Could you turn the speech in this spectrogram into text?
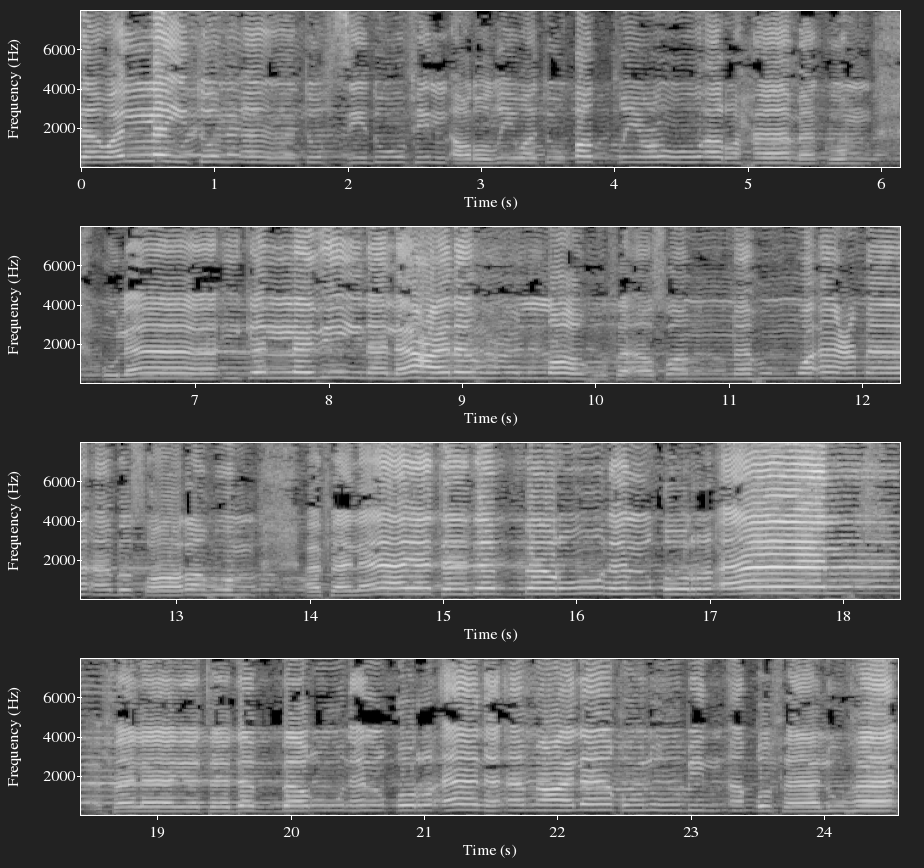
توليتم أن تفسدوا في الأرض وتقطعوا أرحامكم. أولئك الذين لعنهم الله فأصمهم وأعمى أبصارهم. أفلا يتدبرون القرآن؟ أفلا يتدبرون القرآن أم على قلوب أقفالها؟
